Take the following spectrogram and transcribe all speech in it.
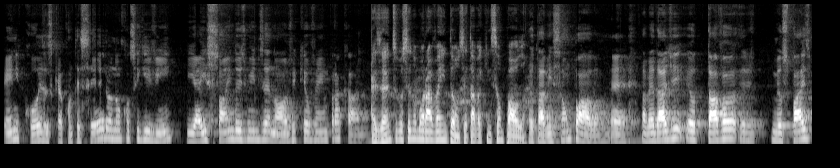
N coisas que aconteceram, eu não consegui vir. E aí só em 2019 que eu venho para cá, né? Mas antes você não morava aí então, você estava aqui em São Paulo. Eu estava em São Paulo. É, na verdade, eu estava... Meus pais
